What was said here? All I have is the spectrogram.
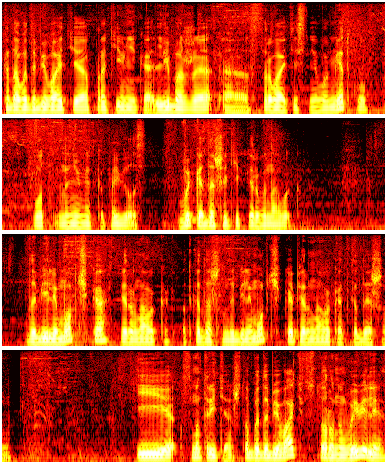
когда вы добиваете противника, либо же э, срываете с него метку, вот, на нем метка появилась, вы кадешите первый навык. Добили мопчика, первый навык от кадешен. Добили мопчика, первый навык от кадешен. И смотрите, чтобы добивать, в сторону вывели,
